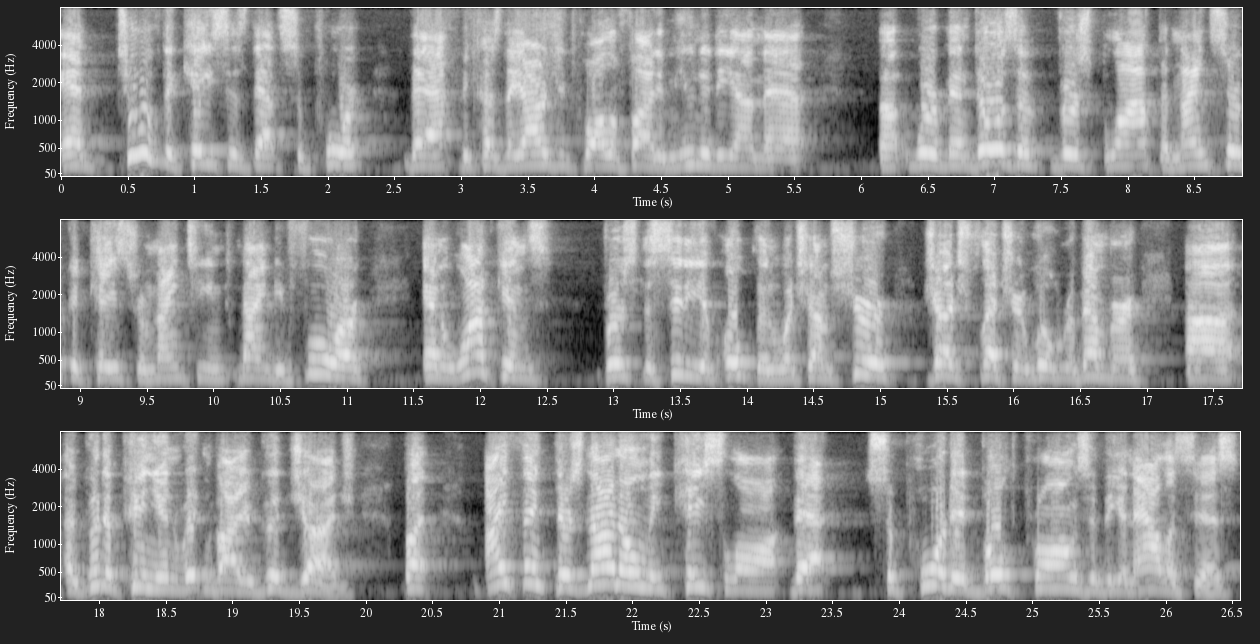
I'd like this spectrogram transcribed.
And two of the cases that support that, because they argued qualified immunity on that, uh, were Mendoza versus Block, the Ninth Circuit case from 1994, and Watkins versus the city of Oakland, which I'm sure Judge Fletcher will remember uh, a good opinion written by a good judge. But I think there's not only case law that supported both prongs of the analysis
